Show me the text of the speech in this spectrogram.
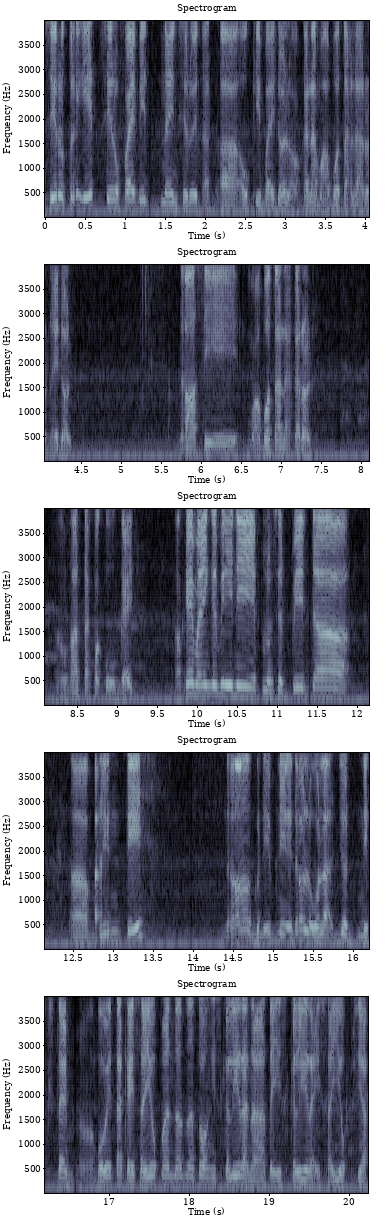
038-058-908 uh, okay ba idol? O, kana, maabot na ron idol. No, si maabot na karon. Uh, hatak pa ko guide. Okay, mayong gabi ni Ploserpida uh, Balinti. No, good evening idol. Wala jud next time. Uh, bawi ta kay sayop man na to ang eskalera na ate eskalera isayop siya.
